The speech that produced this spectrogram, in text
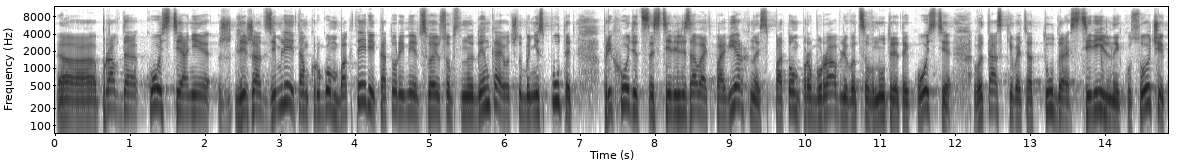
Правда, кости, они лежат в земле, и там кругом бактерии, которые имеют свою собственную ДНК. И вот чтобы не спутать, приходится стерилизовать поверхность, потом пробуравливаться внутрь этой кости, вытаскивать оттуда стерильный кусочек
